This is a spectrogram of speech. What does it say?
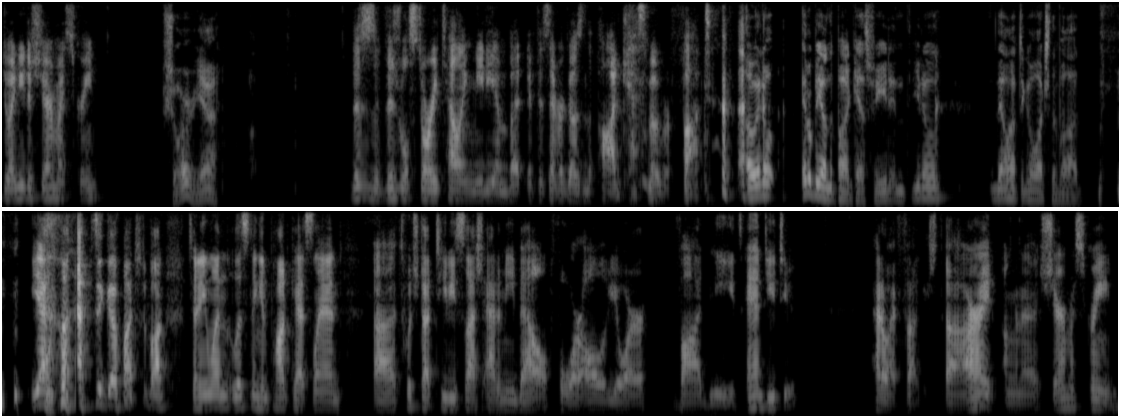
Do I need to share my screen? Sure. Yeah. This is a visual storytelling medium, but if this ever goes in the podcast mode, we're fucked. Oh, it'll it'll be on the podcast feed, and you know they'll have to go watch the VOD. Yeah, I'll have to go watch the VOD. To anyone listening in podcast land, uh, twitch.tv slash Adam E. Bell for all of your VOD needs and YouTube. How do I fuck? Uh, all right, I'm going to share my screen.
